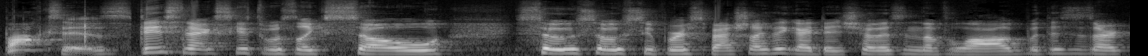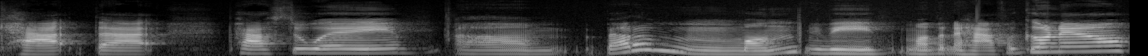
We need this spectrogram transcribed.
boxes. This next gift was like so, so, so super special. I think I did show this in the vlog, but this is our cat that passed away um, about a month, maybe a month and a half ago now.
